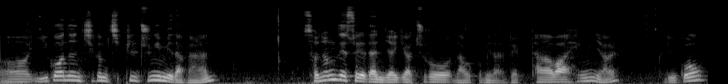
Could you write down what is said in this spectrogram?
어, 이거는 지금 집필 중입니다만 선형대수에 대한 이야기가 주로 나올 겁니다. 벡터와 행렬 그리고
